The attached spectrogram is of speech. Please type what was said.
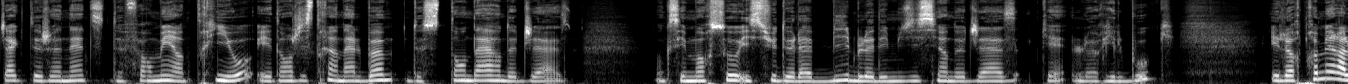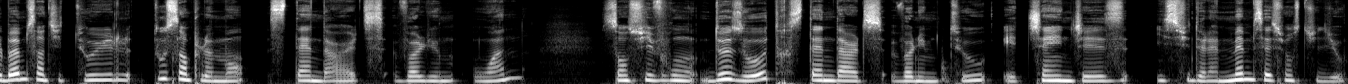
Jack DeJohnette de former un trio et d'enregistrer un album de standards de jazz. Donc ces morceaux issus de la bible des musiciens de jazz qu'est le Real Book. Et leur premier album s'intitule tout simplement Standards Volume 1. S'en suivront deux autres, Standards Volume 2 et Changes, issus de la même session studio.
